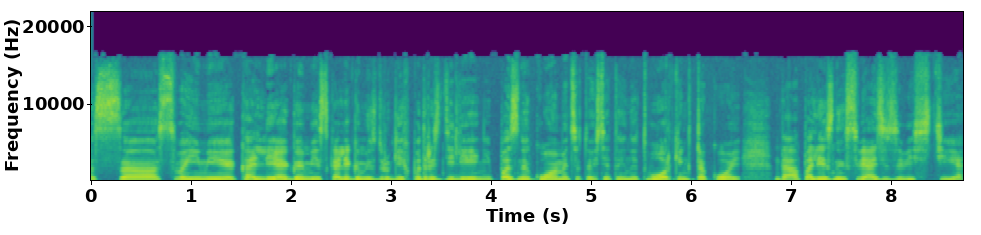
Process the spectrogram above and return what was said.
э, с своими коллегами, с коллегами из других подразделений, познакомиться, то есть это и нетворкинг такой, да, полезные связи завести.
